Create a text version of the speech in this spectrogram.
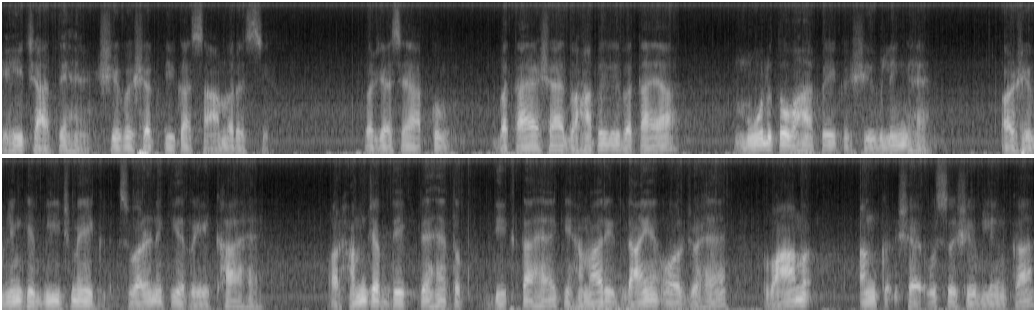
यही चाहते हैं, शिव शक्ति का सामरस्य। पर जैसे आपको बताया, शायद वहाँ पे भी बताया, मूल तो वहाँ पे एक शिवलिंग है और शिवलिंग के बीच में एक स्वर्ण की रेखा है। और हम जब देखते हैं तो दिखता है कि हमारी दाएँ और जो है, वाम अंक उस शिवलिंग का,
